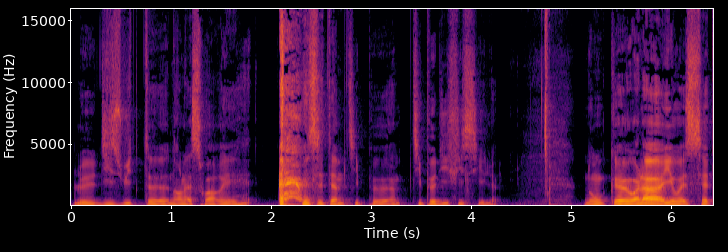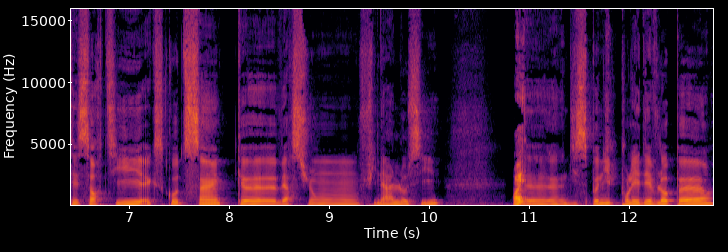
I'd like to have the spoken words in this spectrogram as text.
le 18 dans la soirée. c'était un petit peu, un petit peu difficile. Donc euh, voilà, iOS 7 est sorti, Xcode 5 euh, version finale aussi, euh, disponible pour les développeurs.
